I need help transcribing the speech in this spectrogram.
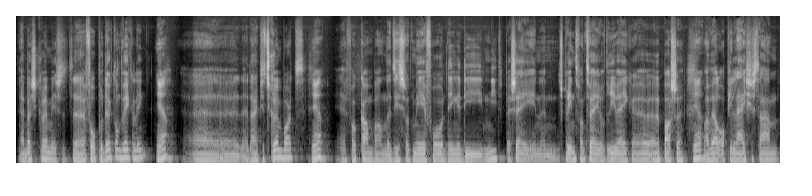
ja, bij Scrum is het voor productontwikkeling. Ja, daar heb je het Scrumbord. ja, Eh, voor Kanban, het is wat meer voor dingen die niet per se in een sprint van twee of drie weken eh, passen. ja. Maar wel op je lijstje staan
